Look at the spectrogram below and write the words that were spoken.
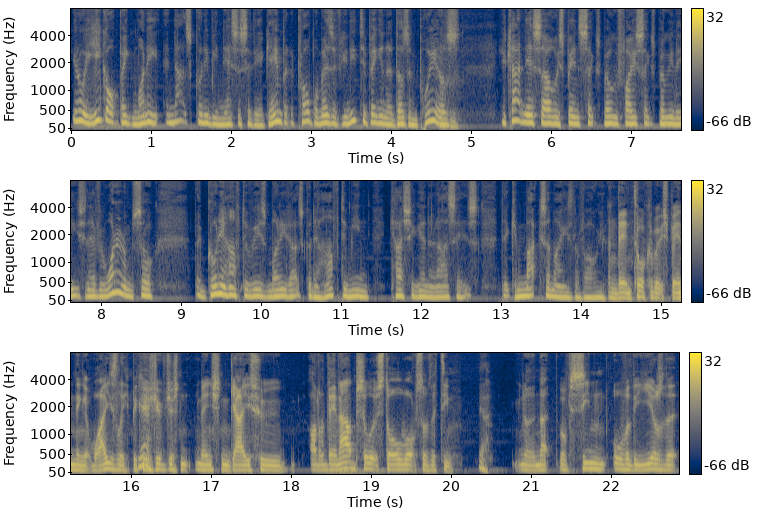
You know, he got big money, and that's going to be necessary again. But the problem is, if you need to bring in a dozen players, mm-hmm. you can't necessarily spend six million, five, six million each and every one of them. So they're going to have to raise money. That's going to have to mean cashing in on assets that can maximise their value. And then talk about spending it wisely because yeah. you've just mentioned guys who are then absolute stalwarts of the team. Yeah. You know, and that we've seen over the years that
